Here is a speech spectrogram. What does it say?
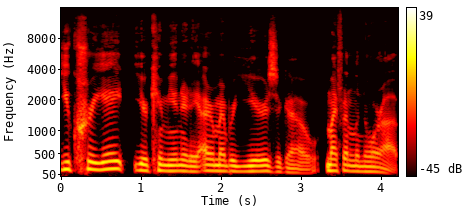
you create your community. I remember years ago, my friend Lenora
